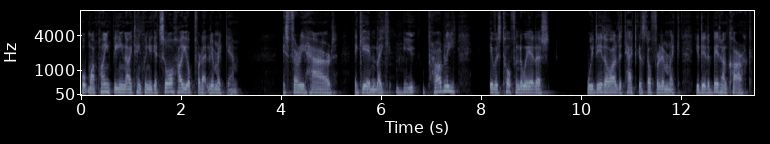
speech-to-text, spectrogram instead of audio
But my point being, I think when you get so high up for that Limerick game, it's very hard. Again, like mm-hmm. you probably, it was tough in the way that we did all the tactical stuff for Limerick. You did a bit on Cork,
